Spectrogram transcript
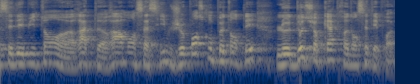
ses débutants, rate rarement sa cible. Je pense qu'on peut tenter le 2 sur 4 dans cette épreuve.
